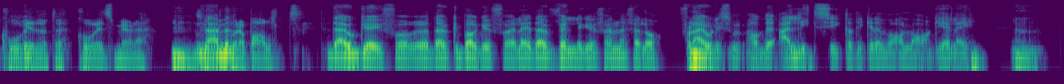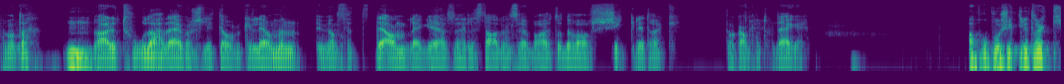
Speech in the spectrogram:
Covid, vet du. Covid som gjør det. Mm. Nei, men på alt. det er jo gøy for Det er jo ikke bare gøy for LA, det er jo veldig gøy for NFL òg. For det er jo Mm. liksom hadde, er litt sykt at ikke det var lag i LA, Mm. på en måte. Mm. Nå er det to, da. Det er kanskje litt overkill, det òg, men uansett, det anlegget, altså hele stadion ser bra ut, og det var skikkelig trøkk på kampen. Det er gøy. Apropos skikkelig trøkk.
